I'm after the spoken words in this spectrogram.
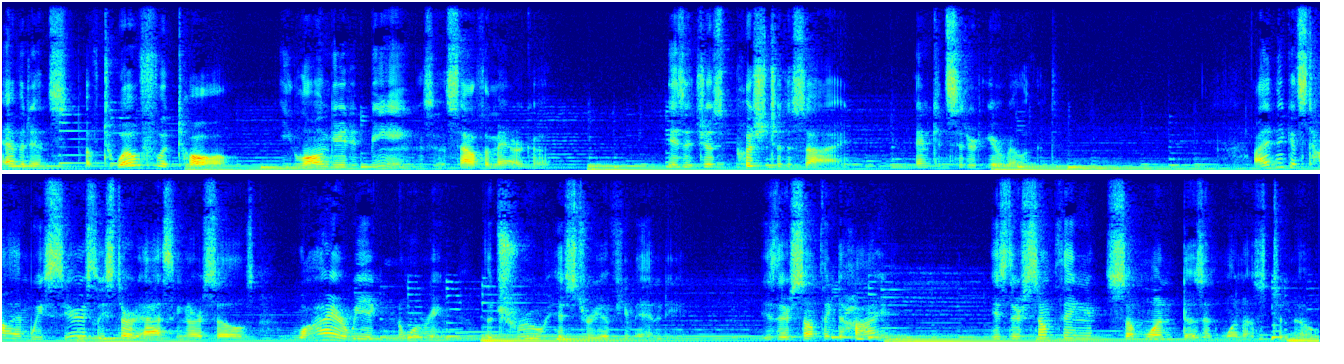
evidence of 12 foot tall, elongated beings in South America, is it just pushed to the side and considered irrelevant? I think it's time we seriously start asking ourselves why are we ignoring the true history of humanity? Is there something to hide? Is there something someone doesn't want us to know?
